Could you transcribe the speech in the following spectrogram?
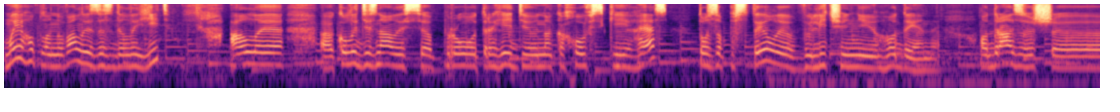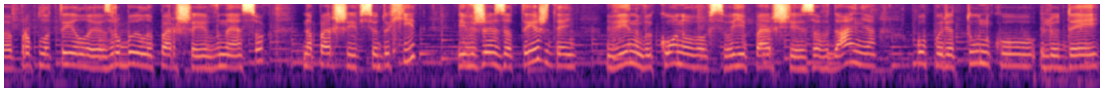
Ми його планували заздалегідь, але е, коли дізналися про трагедію на Каховській ГЕС, то запустили в лічені години. Одразу ж е, проплатили, зробили перший внесок на перший всюдохід, і вже за тиждень він виконував свої перші завдання по порятунку людей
